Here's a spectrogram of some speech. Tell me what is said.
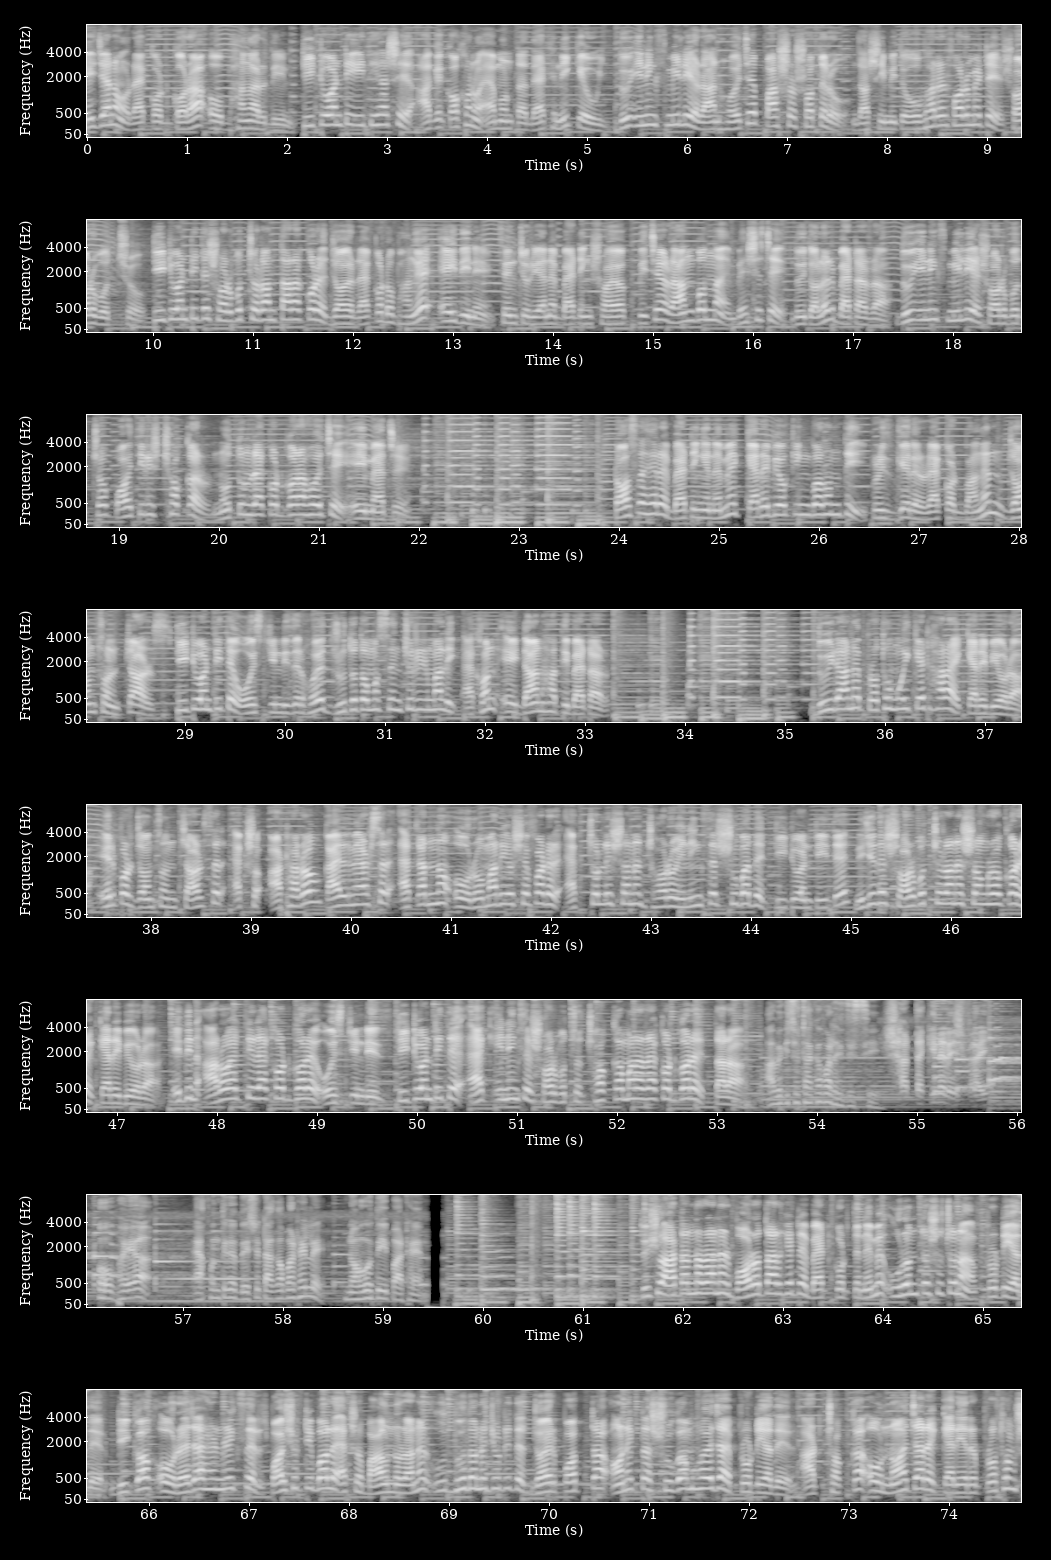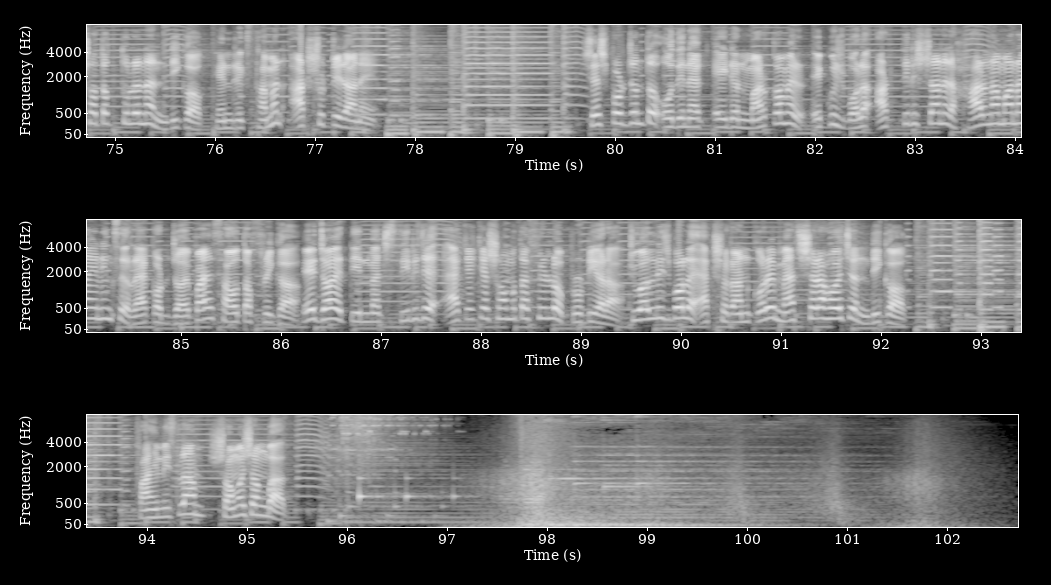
এই যেন রেকর্ড গড়া ও ভাঙার দিন। টি টোয়েন্টি ইতিহাসে আগে কখনো এমনটা দেখেনি কেউই। দুই ইনিংস মিলিয়ে রান হয়েছে পাঁচশো সতেরো, যা সীমিত ওভারের ফরম্যাটে সর্বোচ্চ। টি টোয়েন্টিতে সর্বোচ্চ রান তাড়া করে জয়ের রেকর্ডও ভাঙে এই দিনে। সেঞ্চুরিয়ানে ব্যাটিং সহায়ক পিছে রান বন্যায় ভেসেছে দুই দলের ব্যাটাররা। দুই ইনিংস মিলিয়ে সর্বোচ্চ পঁয়ত্রিশ ছক্কার নতুন রেকর্ড গড়া হয়েছে এই ম্যাচে। টসে হেরে ব্যাটিংয়ে নেমে ক্যারেবীয় কিংবদন্তি ক্রিস গেলের রেকর্ড ভাঙেন জনসন চার্লস। টি টোয়েন্টিতে ওয়েস্ট ইন্ডিজের হয়ে দ্রুততম সেঞ্চুরির মালিক এখন এই ডানহাতি ব্যাটার। দুই রানে প্রথম উইকেট হারায় ক্যারিবীয়রা। এরপর জনসন চার্লসের একশো আঠারো কাইল মেয়ার্সের একান্ন ও রোমারিও শেফার্ডের একচল্লিশ রানের ঝড়ো ইনিংসের সুবাদে টি টোয়েন্টিতে নিজেদের সর্বোচ্চ রানের সংগ্রহ করে ক্যারিবীয়রা। এদিন আরও একটি রেকর্ড গড়ে ওয়েস্ট ইন্ডিজ। টি টোয়েন্টিতে এক ইনিংসে সর্বোচ্চ ছক্কা মারা রেকর্ড গড়ে তারা। আমি কিছু টাকা পাঠিয়ে দিচ্ছি। শার্টটা কিনে নিস ভাই। ও ভাইয়া এখন থেকে দেশে টাকা পাঠালে নগদেই পাঠান। দুইশো আটান্ন রানের বড় টার্গেটে ব্যাট করতে নেমে উড়ন্ত সূচনা প্রোটিয়াদের ডিকক ও রেজা হেনরিক্সের পঁয়ষট্টি বলে একশো বাউন্ন রানের উদ্বোধনী জুটিতে জয়ের পথটা অনেকটা সুগম হয়ে যায় প্রোটিয়াদের আট ছক্কা ও নয় চারে ক্যারিয়ারের প্রথম শতক তুলে নেন ডিকক। হেনরিক্স থামেন আটষট্টি রানে। শেষ পর্যন্ত অধিনায়ক এইডেন মার্কমের একুশ বলে আটত্রিশ রানের হার না মানা ইনিংসে রেকর্ড জয় পায় সাউথ আফ্রিকা। এই জয়ে তিন ম্যাচ সিরিজে এক একে সমতা ফিরল প্রোটিয়ারা। চুয়াল্লিশ বলে একশো রান করে ম্যাচ সেরা হয়েছেন ডিকক। ফাহিম ইসলাম, সময় সংবাদ।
